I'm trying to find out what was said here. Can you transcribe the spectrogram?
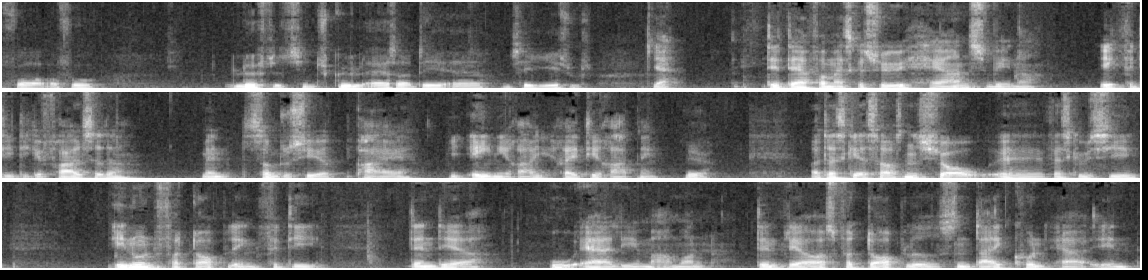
for at få løftet sin skyld af sig, det er til Jesus. Ja, det er derfor, man skal søge Herrens venner. Ikke fordi de kan frelse dig, men som du siger, pege i en i rigtig retning. Ja. Og der sker så også en sjov, øh, hvad skal vi sige, endnu en fordobling, fordi den der uærlige mammon, den bliver også fordoblet, så der ikke kun er en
